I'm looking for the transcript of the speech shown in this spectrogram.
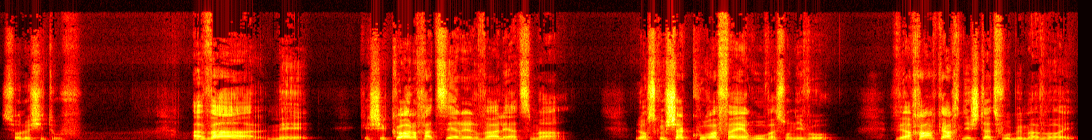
sur le Shitouf. Aval, mais, que chez Kol Chatser Erva Leatzma, lorsque chaque cours a fait un hérouf à son niveau, Ve'achar Kach Nishtatfu Bemavoy,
